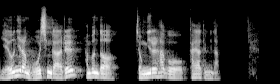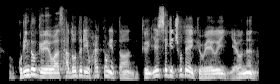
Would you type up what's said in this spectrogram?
예언이란 무엇인가를 한 번 더 정리를 하고 가야 됩니다. 어, 고린도 교회와 사도들이 활동했던 그 1세기 초대 교회의 예언은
